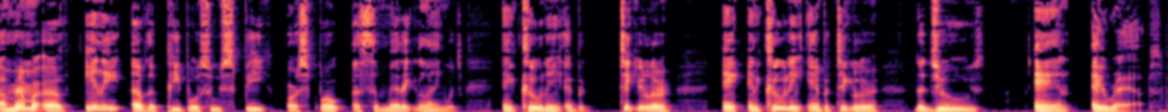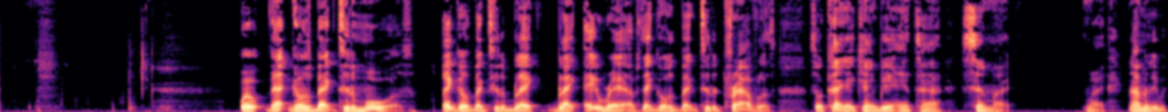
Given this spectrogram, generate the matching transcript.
A member of any of the peoples who speak or spoke a Semitic language, including a particular, including in particular the Jews and Arabs. Well, that goes back to the Moors. That goes back to the black black Arabs. That goes back to the travelers. So Kanye can't be an anti-Semite, right? How many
